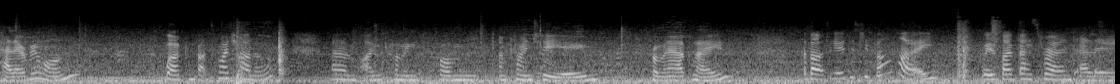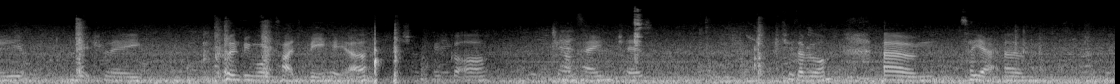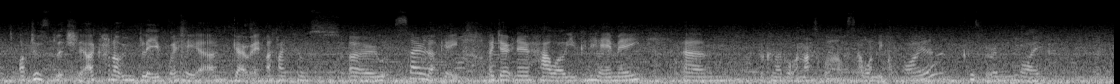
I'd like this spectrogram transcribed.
Hello everyone, welcome back to my channel. Um, I'm coming from, I'm coming to you from an airplane, about to go to Dubai with my best friend Ellie. Literally, couldn't be more excited to be here. We've got our champagne, cheers. Cheers everyone. Um, so yeah, um, I've just literally, I cannot even believe we're here going. Like I feel so, so lucky. I don't know how well you can hear me um, because I've got my mask on so I want to be quiet because we're in like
